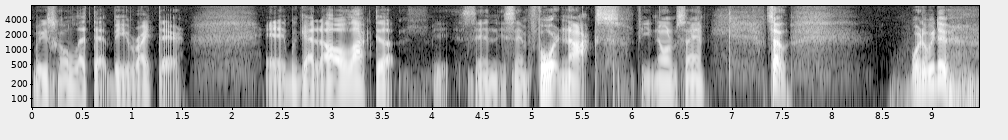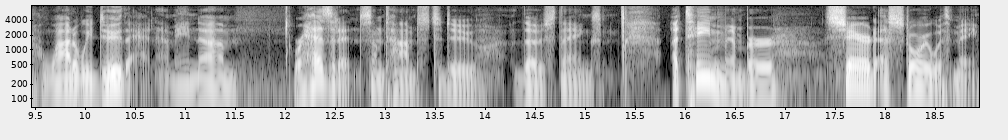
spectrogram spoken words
We're just going to let that be right there. And we got it all locked up. It's in it's in Fort Knox, if you know what I'm saying. So, what do we do? Why do we do that? I mean, um, we're hesitant sometimes to do those things. A team member shared a story with me.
